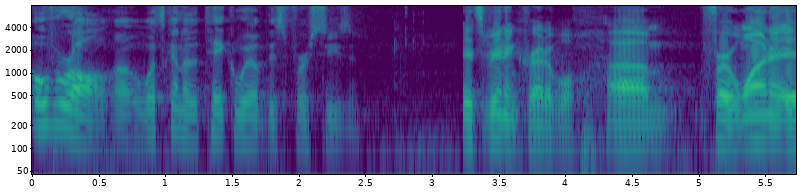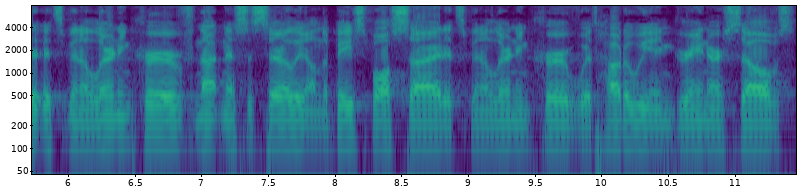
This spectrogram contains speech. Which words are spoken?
overall? Uh, what's kind of the takeaway of this first season? It's been incredible. Um, for one, it- it's been a learning curve, not necessarily on the baseball side. It's been a learning curve with how do we ingrain ourselves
